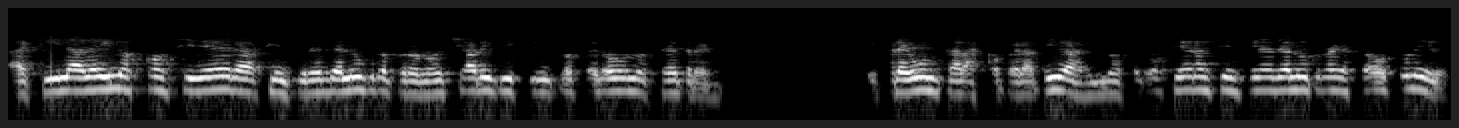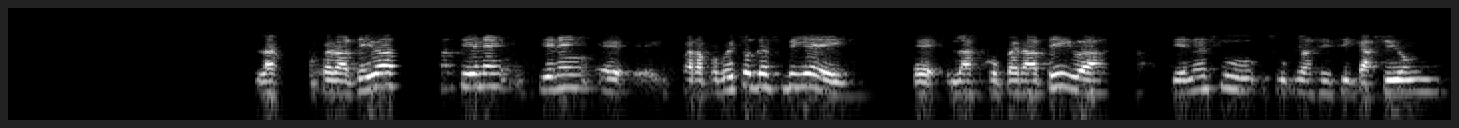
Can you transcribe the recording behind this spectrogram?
aquí la ley nos considera sin fines de lucro, pero no Charity 501C3. Y pregunta, ¿las cooperativas no se consideran sin fines de lucro en Estados Unidos? Las cooperativas tienen, tienen eh, eh, para propósitos de SBA, eh, las cooperativas tienen su, su clasificación,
